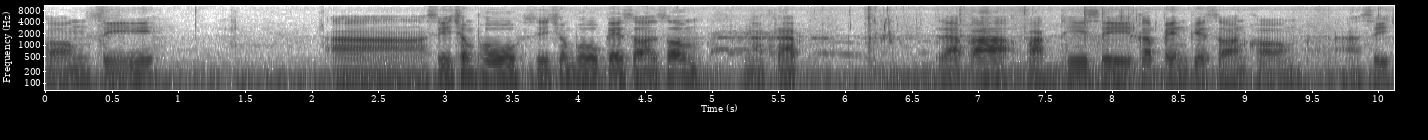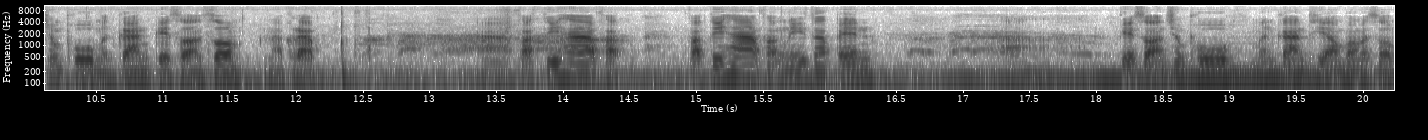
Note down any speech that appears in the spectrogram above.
ของสีสีชมพู สีชมพูเกสรส้มนะครับ แล้วก็ฝักที่สี่ก็เป็นเกสรของอสีชมพูเหมือนกันเกสรส้มนะครับฝักที่ห้าฝักฝักที่ห้าฝักนี้ก็เป็นเกสรชมพูเหมือนกันที่เอามาผสม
